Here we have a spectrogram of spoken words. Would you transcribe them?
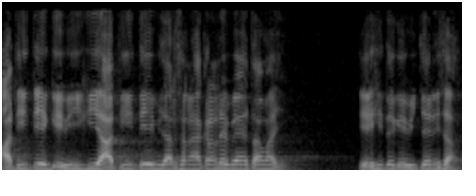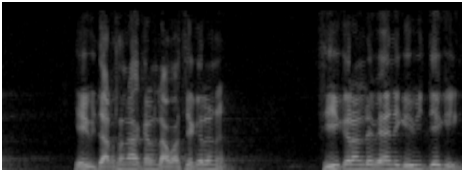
අතීතයේ ගෙවි ගිය අතීතයේ විදර්ශනා කරන්න බෑ තමයි. ඒ හිත ගෙවිච්ච නිසා. ඒ විදර්ශනා කරන්න අවශ්‍ය කරන සිහි කරන්න බෑනේ ගෙවිච්ච එකකින්.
